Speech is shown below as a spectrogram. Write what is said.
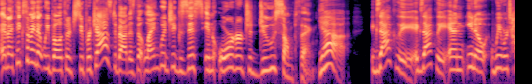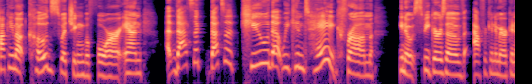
And I think something that we both are super jazzed about is that language exists in order to do something. Yeah, exactly, exactly. And you know, we were talking about code switching before, and uh, that's a that's a cue that we can take from you know speakers of African American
